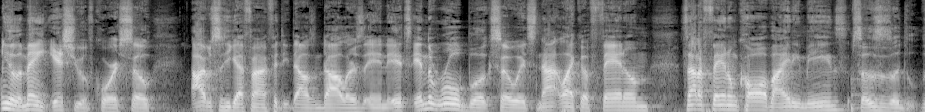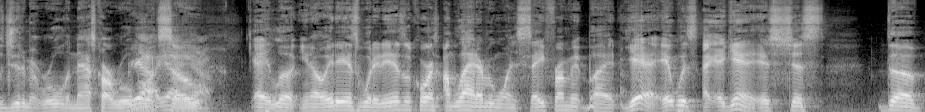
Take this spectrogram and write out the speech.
you know the main issue, of course. So obviously he got fined fifty thousand dollars, and it's in the rule book, so it's not like a phantom. It's not a phantom call by any means. So this is a legitimate rule in NASCAR rule yeah, book. Yeah, so. Yeah. Hey, look, you know, it is what it is, of course. I'm glad everyone is safe from it, but yeah, it was again, it's just the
